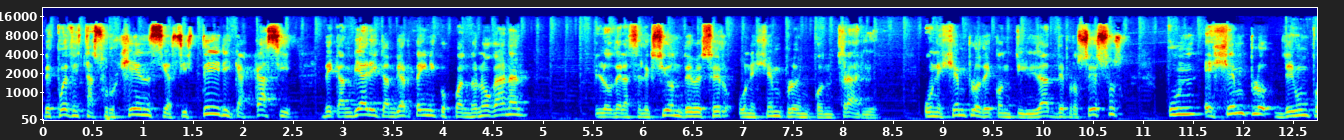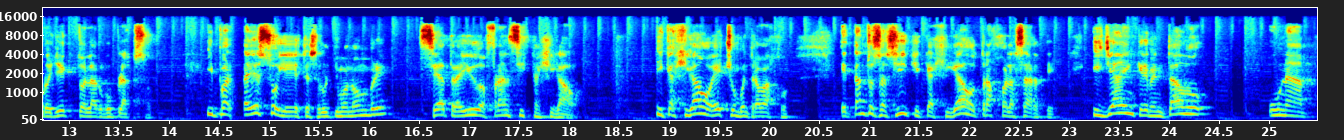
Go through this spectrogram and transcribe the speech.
después de estas urgencias histéricas casi de cambiar y cambiar técnicos cuando no ganan, lo de la selección debe ser un ejemplo en contrario, un ejemplo de continuidad de procesos, un ejemplo de un proyecto a largo plazo. Y para eso, y este es el último nombre, se ha traído a Francis Cajigao. Y Cajigao ha hecho un buen trabajo. Eh, tanto es así que Cajigao trajo a las artes y ya ha incrementado una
